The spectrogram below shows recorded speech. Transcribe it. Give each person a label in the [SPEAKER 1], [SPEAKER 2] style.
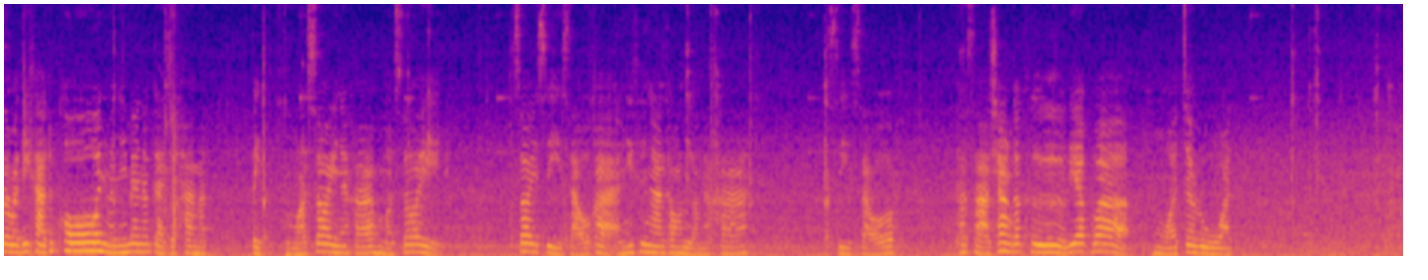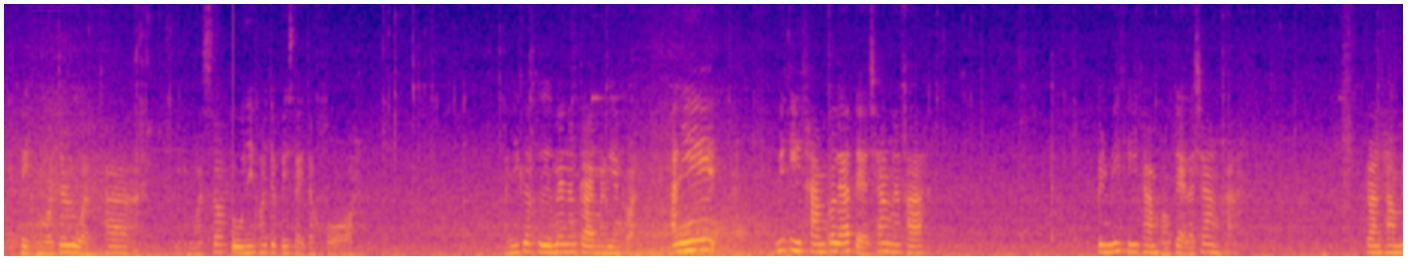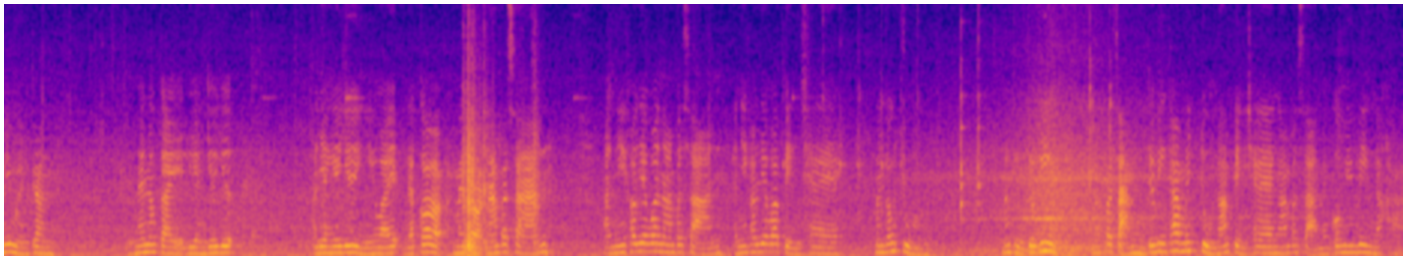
[SPEAKER 1] สวัสดีค่ะทุกคนวันนี้แม่นักกายจะพามาติดหัวสร้อยนะคะ หัวสร้อยสร้อยสี่เสาค่ะ อันนี้คืองานทองเหลืองนะคะสี่เสา ภาษาช่างก็คือเรียกว่าหัวจรวด ติดหัวจรวดค่ะ ติดหัวสร้อยดูนี่เขาจะไปใส่ตะขอ อันนี้ก็คือแม่นังกายมาเรียงก่อน อันนี้ วิธีทำก็แล้วแต่ช่างนะคะ เป็นวิธีทำของแต่ละช่างค่ะ การทำไม่เหมือนกันเดี๋ยวแม่น้องไก่เรียงเยอะๆเรียงเยอะๆอย่างนี้ไว้ แล้วก็มาหยอดน้ำประสาน อันนี้เขาเรียกว่าน้ำประสาน อันนี้เขาเรียกว่าเป่งแชร์ มันต้องจุ่ม มันถึงจะวิ่งน้ำประสานถึงจะวิ่งถ้าไม่จุ่มน้ำเป่งแชร์ น้ำประสานมันก็ไม่วิ่งนะคะ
